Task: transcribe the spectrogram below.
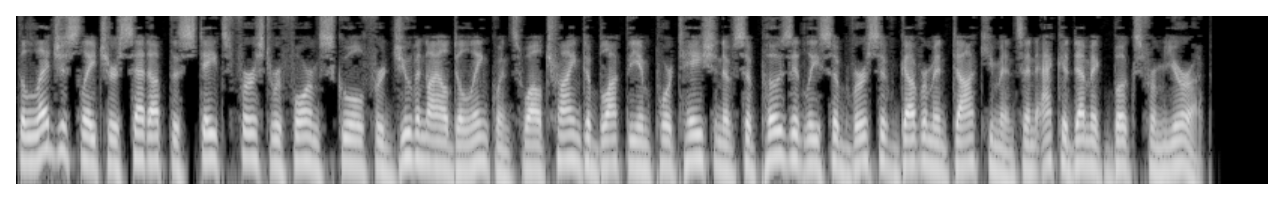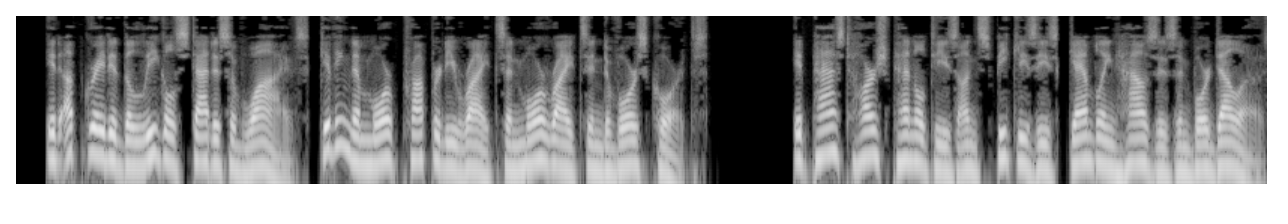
The legislature set up the state's first reform school for juvenile delinquents while trying to block the importation of supposedly subversive government documents and academic books from Europe. It upgraded the legal status of wives, giving them more property rights and more rights in divorce courts. It passed harsh penalties on speakeasies, gambling houses and bordellos.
